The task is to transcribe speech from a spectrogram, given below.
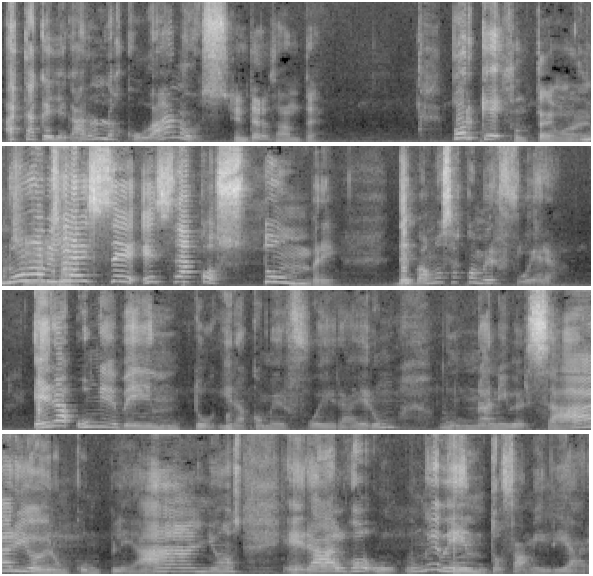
hasta que llegaron los cubanos, Qué interesante. porque Es un tema. de- no había ese, esa costumbre de vamos a comer fuera. Era un evento ir a comer fuera, era un, un aniversario, era un cumpleaños, era algo, un, un evento familiar.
